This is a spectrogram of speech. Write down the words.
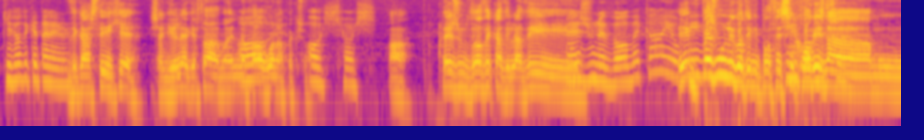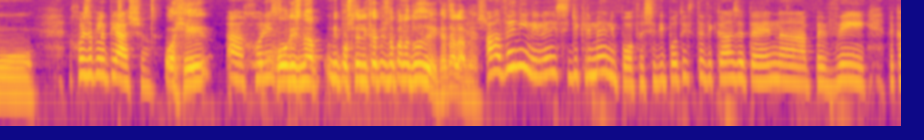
Και η 12 ήταν ένορκη. Δικαστή είχε, εισαγγελέα και αυτά, άμα είναι να Ω, πάω εγώ να παίξω. Όχι, όχι. Α, παίζουν 12 δηλαδή. Παίζουν 12, οι Ε, οποίοι. πες μου λίγο την υπόθεση, Την χωρίς υπόθεση. να μου... Χωρίς να πλατιάσω. Όχι, Α, χωρίς... χωρίς να... Μήπως θέλει κάποιος να πάει να το δει, κατάλαβες. Α, δεν είναι, είναι συγκεκριμένη υπόθεση. Υποτίθεται δικάζεται ένα παιδί 15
